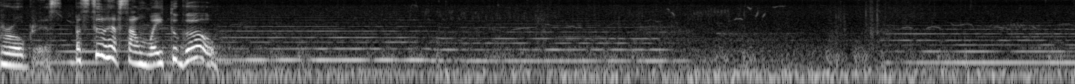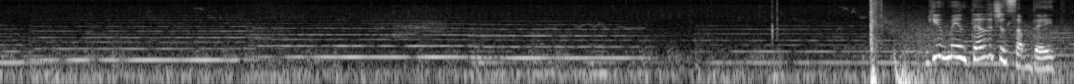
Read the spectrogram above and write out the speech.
Progress, but still have some way to go. Give me intelligence update.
